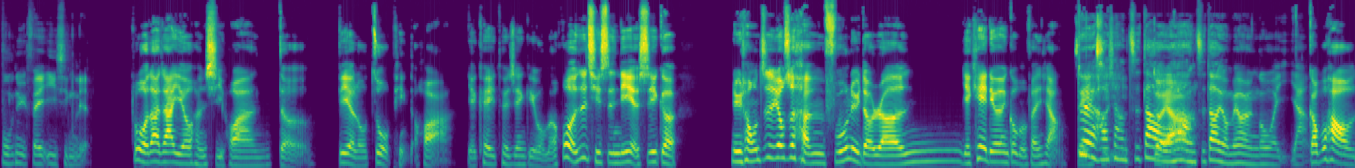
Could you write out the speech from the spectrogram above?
腐女非异性恋。如果大家也有很喜欢的 BL 作品的话，也可以推荐给我们。或者是其实你也是一个女同志，又是很腐女的人，也可以留言跟我们分享。对，好想知道，对啊，我好想知道有没有人跟我一样。搞不好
